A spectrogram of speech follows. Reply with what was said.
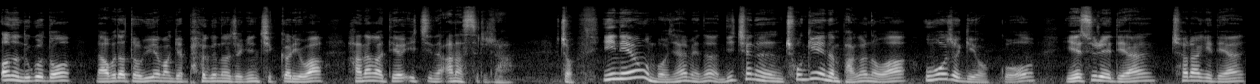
어느 누구도 나보다 더 위험하게 박은어적인 짓거리와 하나가 되어 있지는 않았으리라. 그렇죠. 이 내용은 뭐냐면은 니체는 초기에는 바그너와 우호적이었고 예술에 대한 철학에 대한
